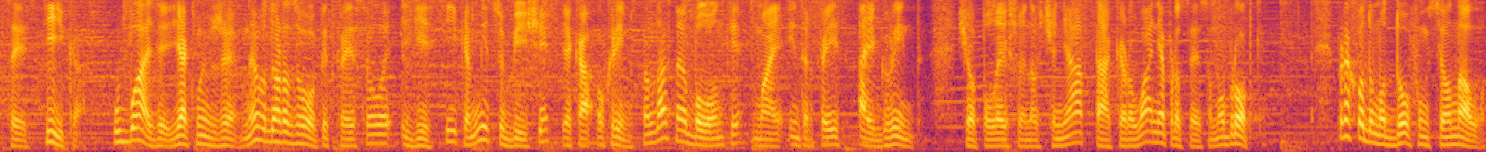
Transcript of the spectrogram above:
це стійка. У базі, як ми вже неодноразово підкреслювали, є стійка Mitsubishi, яка, окрім стандартної оболонки, має інтерфейс iGrind, що полегшує навчання та керування процесом обробки. Переходимо до функціоналу.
